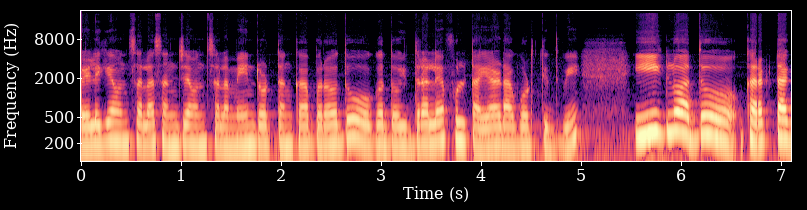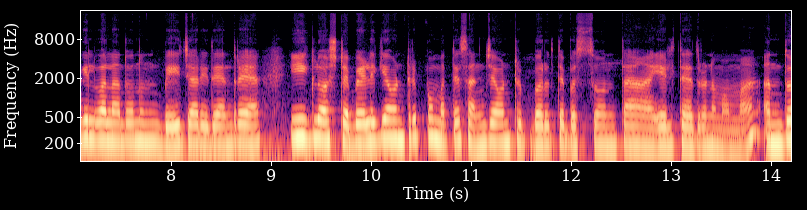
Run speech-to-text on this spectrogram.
ಬೆಳಿಗ್ಗೆ ಒಂದ್ಸಲ, ಸಂಜೆ ಒಂದ್ಸಲ ಮೇನ್ ರೋಡ್ ತನಕ ಬರೋದು, ಹೋಗೋದು, ಇದರಲ್ಲೇ ಫುಲ್ ಟಯರ್ಡ್ ಆಗೋಡ್ತಿದ್ವಿ. ಈಗಲೂ ಅದು ಕರೆಕ್ಟ್ ಆಗಿಲ್ವಲ್ಲ? ಅದು ಒಂದೊಂದು ಬೇಜಾರಿದೆ. ಅಂದರೆ ಈಗಲೂ ಅಷ್ಟೇ, ಬೆಳಿಗ್ಗೆ ಒಂದು ಟ್ರಿಪ್ಪು ಮತ್ತು ಸಂಜೆ ಒಂದು ಟ್ರಿಪ್ ಬರುತ್ತೆ ಬಸ್ಸು ಅಂತ ಹೇಳ್ತಾ ಇದ್ರು ನಮ್ಮಮ್ಮ. ಅಂದು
